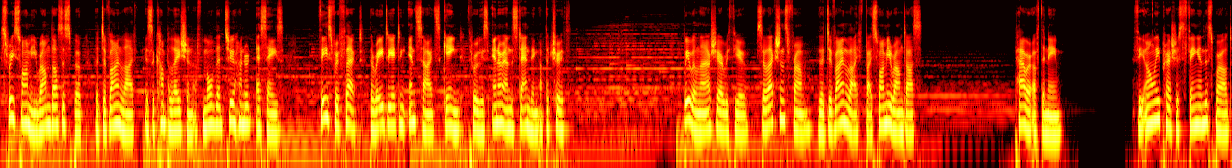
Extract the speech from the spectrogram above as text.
Sri Swami Ramdas's book, The Divine Life, is a compilation of more than 200 essays. These reflect the radiating insights gained through his inner understanding of the truth. We will now share with you selections from The Divine Life by Swami Ramdas. Power of the Name The only precious thing in this world,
